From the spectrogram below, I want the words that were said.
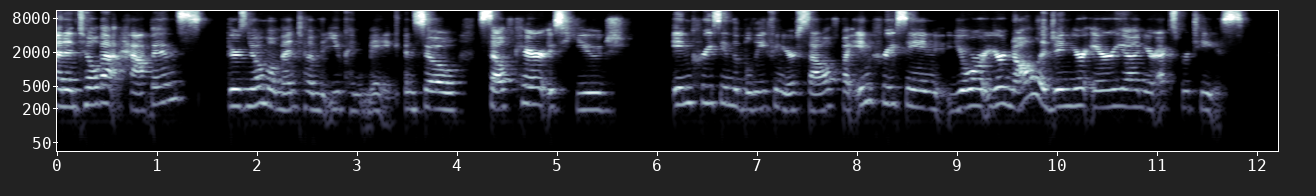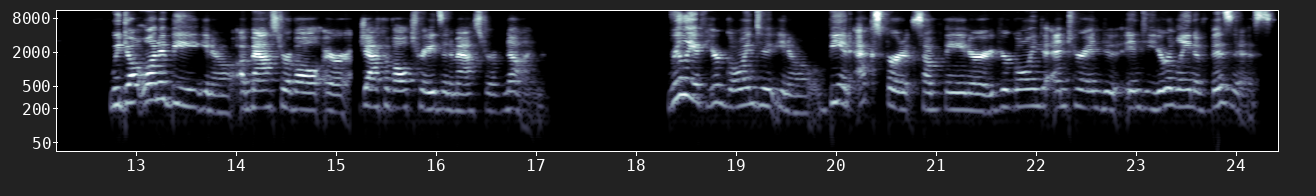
And until that happens, there's no momentum that you can make. And so self care is huge. Increasing the belief in yourself by increasing your your knowledge in your area and your expertise. We don't want to be, you know, a master of all or jack of all trades and a master of none really if you're going to you know be an expert at something or you're going to enter into into your lane of business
